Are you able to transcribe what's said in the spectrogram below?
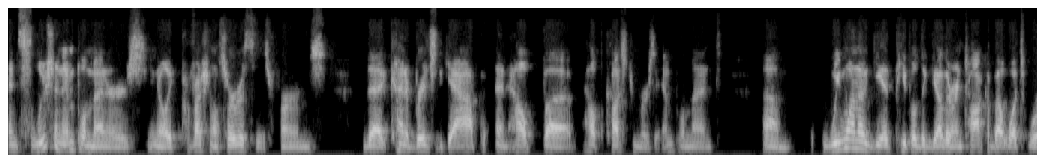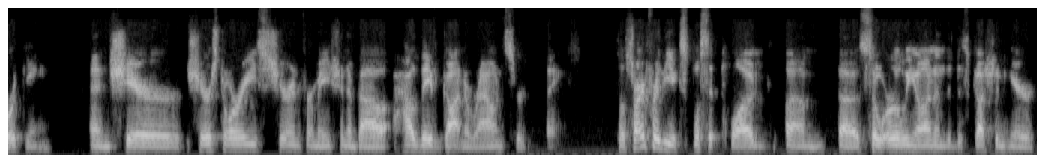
and solution implementers. You know, like professional services firms that kind of bridge the gap and help uh, help customers implement um, we want to get people together and talk about what's working and share share stories, share information about how they've gotten around certain things. So sorry for the explicit plug um, uh, so early on in the discussion here,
